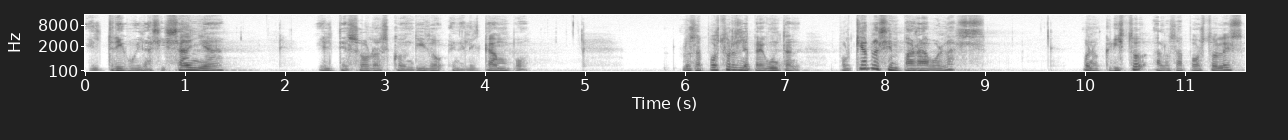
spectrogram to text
el trigo y la cizaña, el tesoro escondido en el campo. Los apóstoles le preguntan, ¿por qué hablas en parábolas? Bueno, Cristo a los apóstoles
